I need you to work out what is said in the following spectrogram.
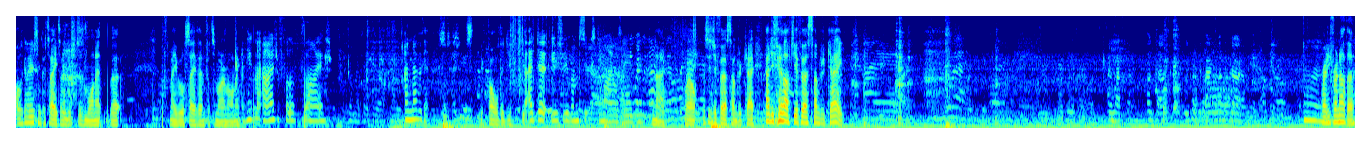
I was going to do some potatoes, but she doesn't want it, but maybe we'll save them for tomorrow morning. I think my eyes are full of flies. I never get You're folded. You, you I don't usually run 60 miles either. no. Well, this is your first 100k. How do you feel after your first 100k? Mm. Ready for another?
